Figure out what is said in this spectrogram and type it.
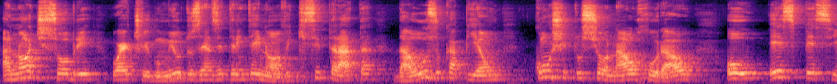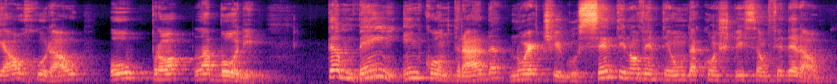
Anote sobre o artigo 1239 que se trata da uso capião constitucional rural ou especial rural ou pro labore, também encontrada no artigo 191 da Constituição Federal.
